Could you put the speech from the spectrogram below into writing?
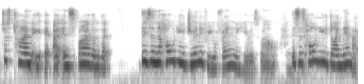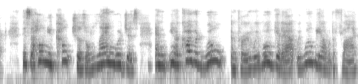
just try and eh, eh, inspire them that there's a whole new journey for your family here as well. There's this mm-hmm. whole new dynamic. There's a whole new cultures or languages. And you know covid will improve. We will get out. We will be able to fly.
